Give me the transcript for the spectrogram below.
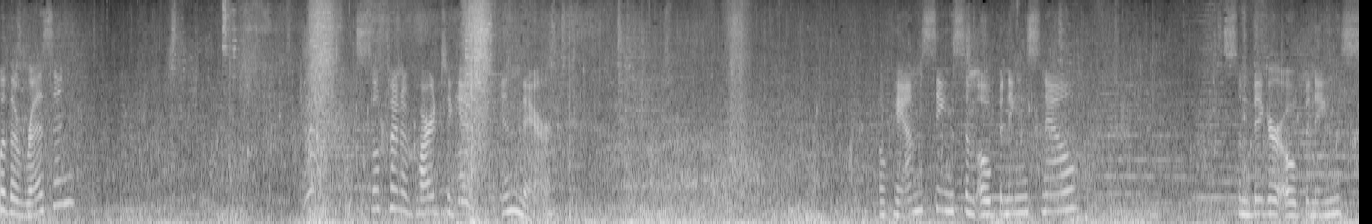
with a resin? It's still kind of hard to get in there. Okay, I'm seeing some openings now. Some bigger openings.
